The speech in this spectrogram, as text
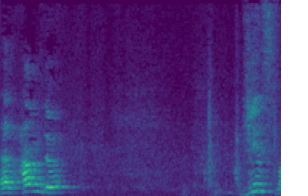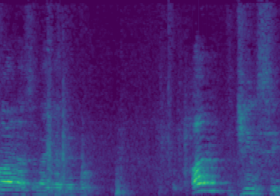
Elhamdü cins manasına gelir bu. Hamd cinsi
